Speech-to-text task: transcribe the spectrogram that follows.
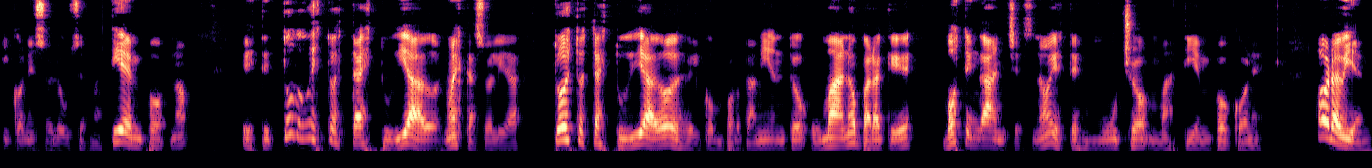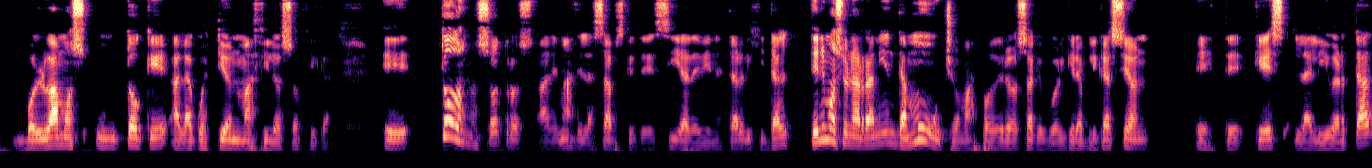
y con eso lo uses más tiempo, ¿no? Este, todo esto está estudiado, no es casualidad, todo esto está estudiado desde el comportamiento humano para que vos te enganches, ¿no? Y estés mucho más tiempo con él. Ahora bien, volvamos un toque a la cuestión más filosófica. Eh, todos nosotros, además de las apps que te decía de bienestar digital, tenemos una herramienta mucho más poderosa que cualquier aplicación, este, que es la libertad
